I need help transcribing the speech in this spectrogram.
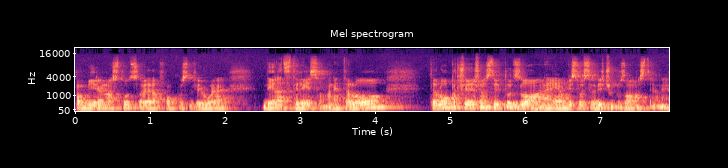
pomirjenost tudi, seveda, fokus dve ure, delati s telesom, ne telo. Telo po človečnosti je tudi zelo, ne, je v bistvu v središču pozornosti. ne.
